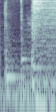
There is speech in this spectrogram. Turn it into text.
Bye.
